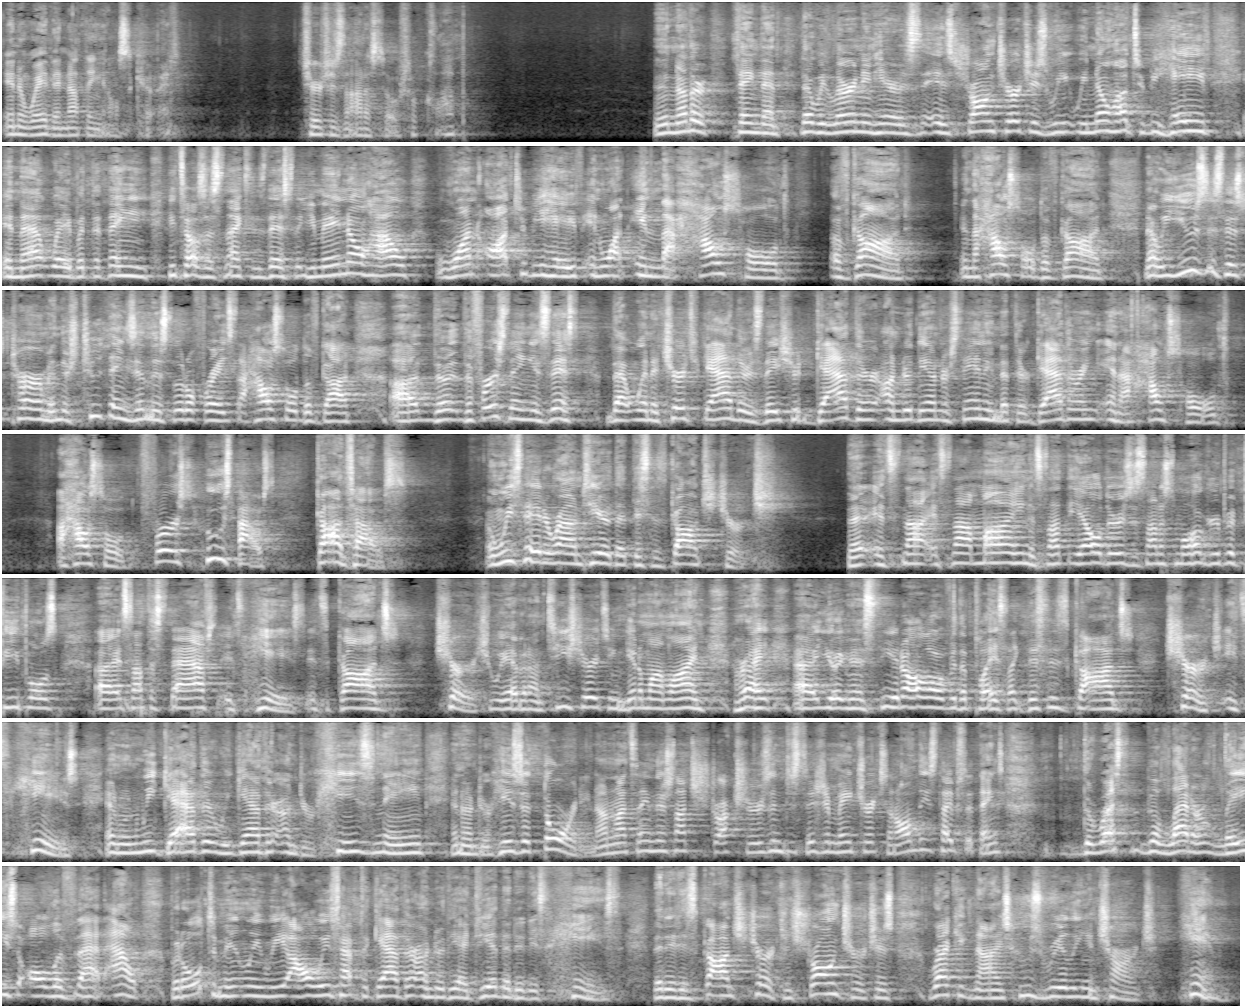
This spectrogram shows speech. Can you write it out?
in a way that nothing else could. Church is not a social club. Another thing that, that we learn in here is, is strong churches, we, we know how to behave in that way. But the thing he, he tells us next is this that you may know how one ought to behave in what? In the household of God in the household of God. Now, he uses this term, and there's two things in this little phrase, the household of God. Uh, the, the first thing is this that when a church gathers, they should gather under the understanding that they're gathering in a household. A household. First, whose house? God's house. And we say it around here that this is God's church. That it's not, it's not mine, it's not the elders, it's not a small group of people's, uh, it's not the staff's, it's His. It's God's church. We have it on t shirts. You can get them online, right? Uh, you're going to see it all over the place. Like, this is God's church, it's His. And when we gather, we gather under His name and under His authority. Now, I'm not saying there's not structures and decision matrix and all these types of things. The rest of the letter lays all of that out. But ultimately, we always have to gather under the idea that it is His, that it is God's church. And strong churches recognize who's really in charge Him.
